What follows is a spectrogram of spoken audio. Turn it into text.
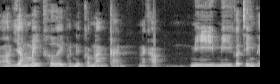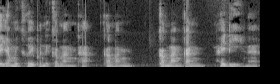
อยังไม่เคยผนึกกำลังกันนะครับ มีมีก็จริงแต่ยังไม่เคยผนึกกำลังกำลังกำลังกันให้ดีนะ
